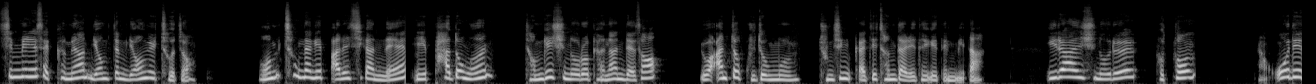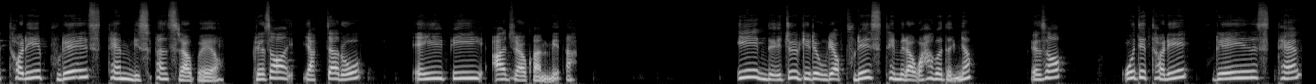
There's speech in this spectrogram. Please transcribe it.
10ms면 0.01초죠. 엄청나게 빠른 시간 내에 이 파동은 전기 신호로 변환돼서 요 안쪽 구조물 중심까지 전달이 되게 됩니다. 이러한 신호를 보통 오디터리 브레인스템 리스판스라고 해요. 그래서 약자로 ABR이라고 합니다. 이 뇌줄기를 우리가 브레인스템이라고 하거든요. 그래서 오디터리 브레인스템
